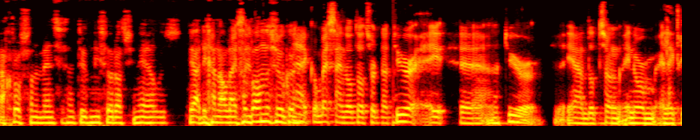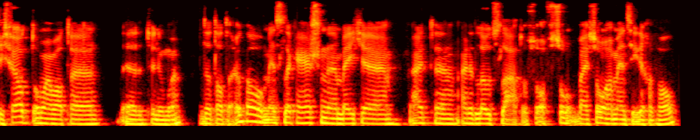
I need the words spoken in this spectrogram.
ja, gros van de mensen is natuurlijk niet zo rationeel. Dus ja, die gaan allerlei verbanden zoeken. Ja, het kan best zijn dat dat soort natuur, uh, natuur ja, dat zo'n enorm elektrisch veld, om maar wat uh, te noemen, dat dat ook wel menselijke hersenen een beetje uit, uit het lood slaat. Of, of som, bij sommige mensen in ieder geval.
